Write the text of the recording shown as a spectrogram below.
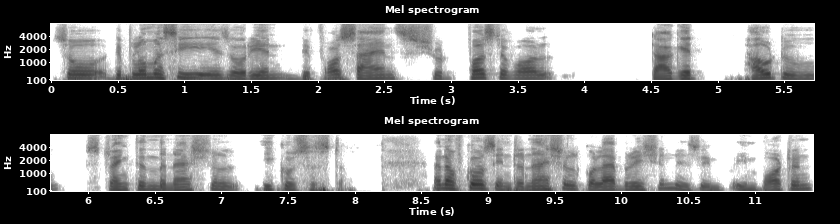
So diplomacy is oriented for science should first of all target how to strengthen the national ecosystem. And of course, international collaboration is important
